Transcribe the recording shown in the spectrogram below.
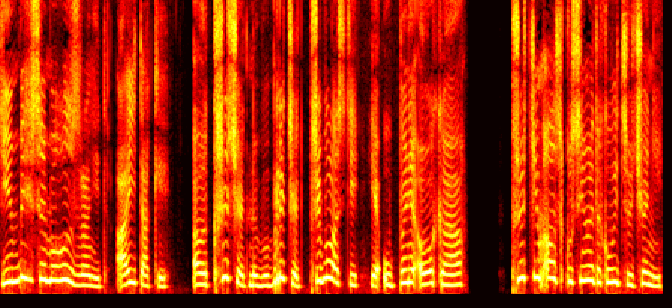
Tím bych se mohl zranit a i taky. Ale křičet nebo brčet při bolesti je úplně OK. Předtím ale zkusíme takový cvičení,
